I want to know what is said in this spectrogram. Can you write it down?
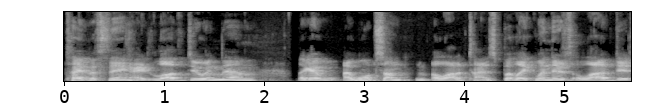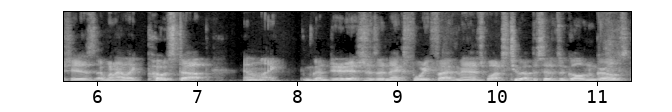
type of thing. I love doing them. Like I, I won't some a lot of times, but like when there's a lot of dishes, when I like post up and I'm like, I'm gonna do dishes for the next 45 minutes, watch two episodes of Golden Girls,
